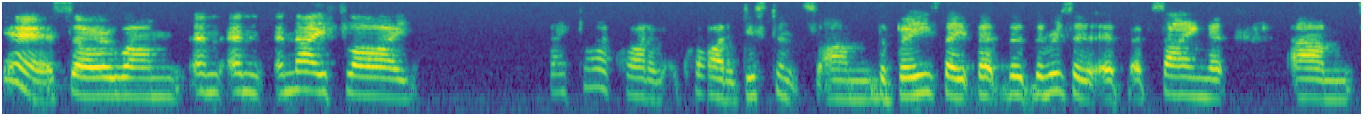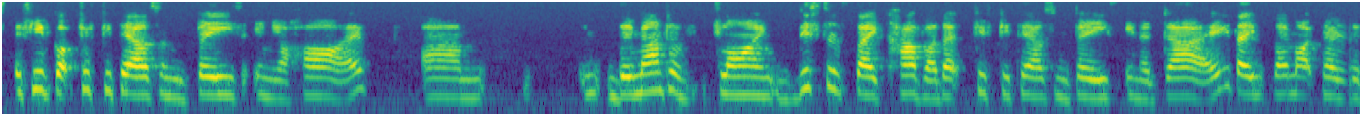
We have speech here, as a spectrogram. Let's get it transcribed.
Yeah. So, um, and, and, and they fly they fly quite a quite a distance. Um, the bees, they that the, there is a, a, saying that um, if you've got 50,000 bees in your hive, um, the amount of flying distance they cover, that 50,000 bees in a day, they, they might go to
